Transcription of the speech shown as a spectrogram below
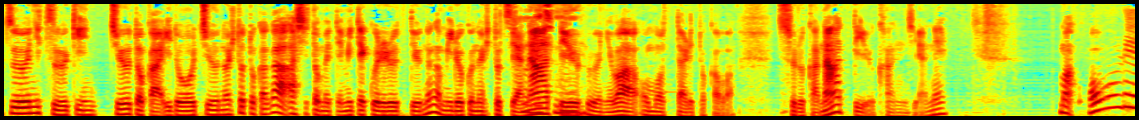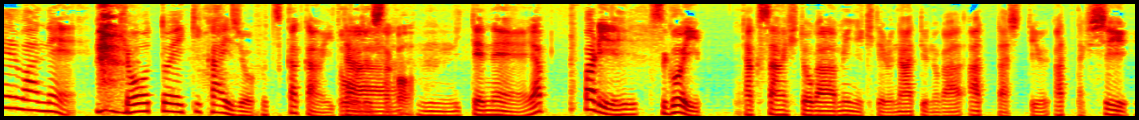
普通に通勤中とか移動中の人とかが足止めて見てくれるっていうのが魅力の一つやなっていうふうには思ったりとかはするかなっていう感じやね。まあ、俺はね、京都駅会場2日間いた。どうでしたか？うん、いてね、やっぱりすごいたくさん人が見に来てるなっていうのがあったしっていう、あったし、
